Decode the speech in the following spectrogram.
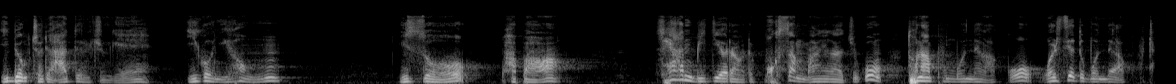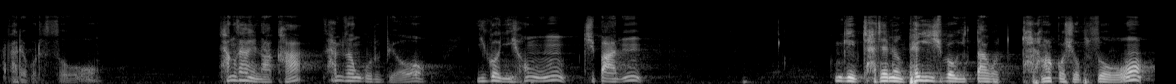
이병철의 아들 중에 이건희 형 있어. 봐봐. 세한 미디어라 그래. 폭삭 망해가지고 돈 한 푼 못 내갖고 월세도 못 내갖고 자살해버렸어. 상상이 나 가. 삼성그룹이요. 이건희 형 집안 이게 자재명 120억 있다고 자랑할 것이 없어.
